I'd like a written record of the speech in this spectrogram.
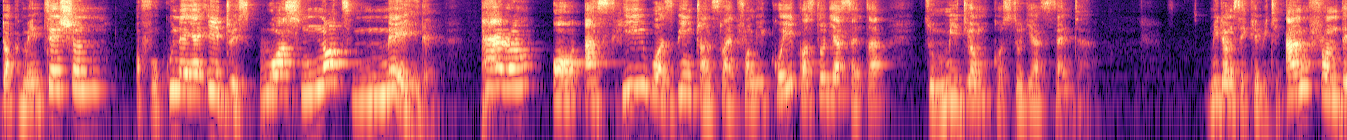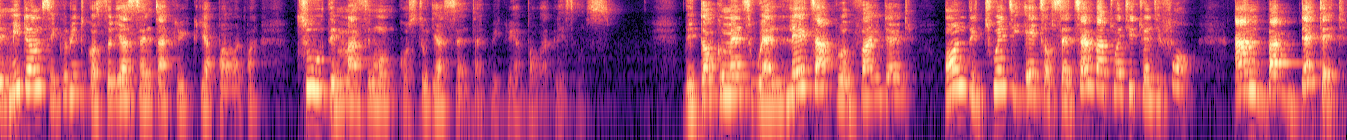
documentation of Okuneye Idris was not made prior or as he was being transferred from Ikoyi Custodial Center to Medium Custodial Center medium security and from the medium security custodial center to the maximum custodial center Kirikiri Apapa Lagos. The documents were later provided on the 28th of September 2024 and backdated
